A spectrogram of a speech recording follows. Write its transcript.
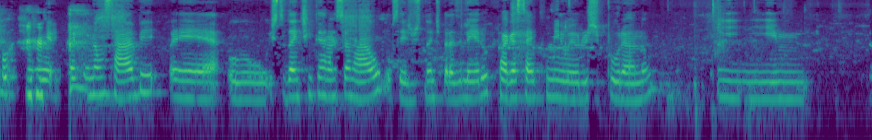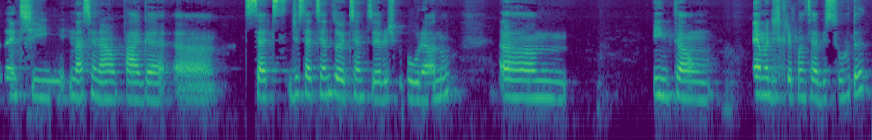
porque, para quem não sabe, é, o estudante internacional, ou seja, o estudante brasileiro, paga 7 mil euros por ano e o estudante nacional paga uh, de 700 a 800 euros por ano. Um, então, é uma discrepância absurda.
